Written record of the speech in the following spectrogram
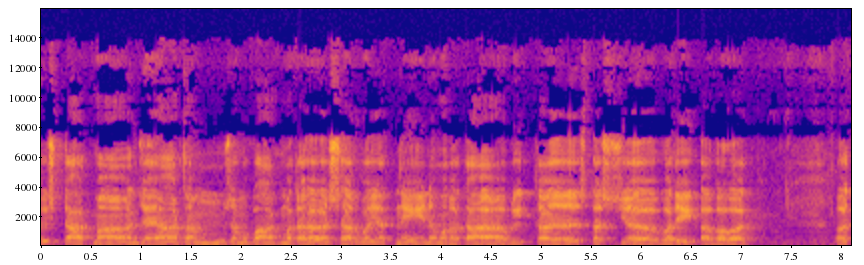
हृष्टात्मा जयार्थं समुपाग्मतः सर्वयत्नेन महता वृत्तस्तस्य वधे अभवत्। अथ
